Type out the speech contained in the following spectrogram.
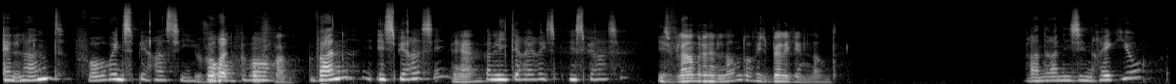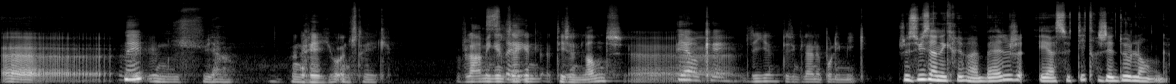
een land voor inspiratie. Voor Voor- van? van inspiratie? Ja. Van literaire is- inspiratie? Is Vlaanderen een land of is België een land? Vlaanderen is een regio? Eh, Nee? Een, ja, een regio, een streek. Vlamingen Streek. zeggen het is een land. Ja, oké. Zie je, het is een kleine polemiek. Je suis un écrivain belge et à ce titre j'ai deux langues.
